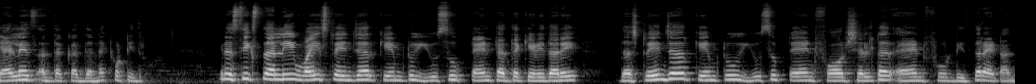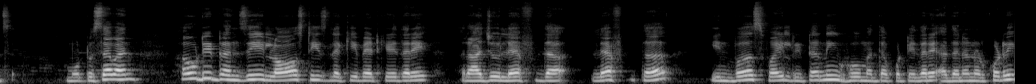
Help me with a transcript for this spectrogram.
galleys ಅಂತಕ್ಕದ್ದನ್ನು ಕೊಟ್ಟಿದ್ರು. ಇನ್ನು ಸಿಕ್ಸ್ತಲ್ಲಿ why stranger came to Yusuf tent ಅಂತ ಕೇಳಿದ್ದಾರೆ. The stranger came to Yusuf tent for shelter and food is the right answer ಮೂರ್ to seven how did Ranji lost is lucky bat ಕೇಳಿದ್ದಾರೆ Raju left the left the in bus while returning home ಅಂತ ಕೊಟ್ಟಿದ್ದಾರೆ ಅದನ್ನು ನೋಡ್ಕೊಡ್ರಿ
